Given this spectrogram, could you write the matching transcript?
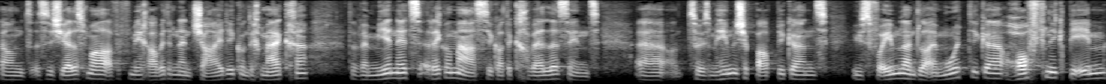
Und es ist jedes Mal für mich auch wieder eine Entscheidung. Und ich merke, dass wenn wir nicht regelmäßig an der Quelle sind, äh, zu unserem himmlischen Papi gehen, uns von ihm ermutigen, Hoffnung bei ihm,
